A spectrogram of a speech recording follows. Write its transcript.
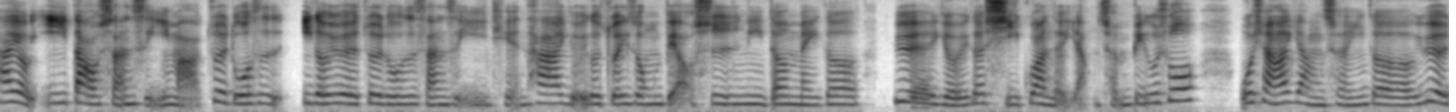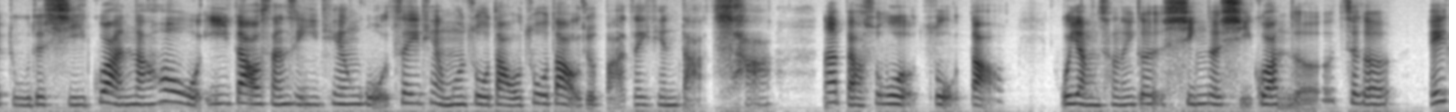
它有一到三十一嘛，最多是一个月，最多是三十一天。它有一个追踪表，是你的每个。月有一个习惯的养成，比如说我想要养成一个阅读的习惯，然后我一到三十一天，我这一天有没有做到？我做到，我就把这一天打叉，那表示我有做到，我养成了一个新的习惯的这个，诶，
